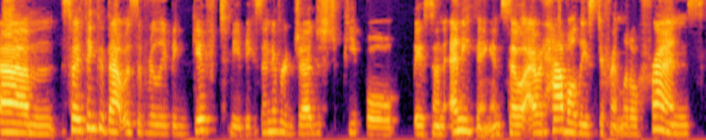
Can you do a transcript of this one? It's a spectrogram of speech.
um, so I think that that was a really big gift to me because I never judged people based on anything. And so I would have all these different little friends,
